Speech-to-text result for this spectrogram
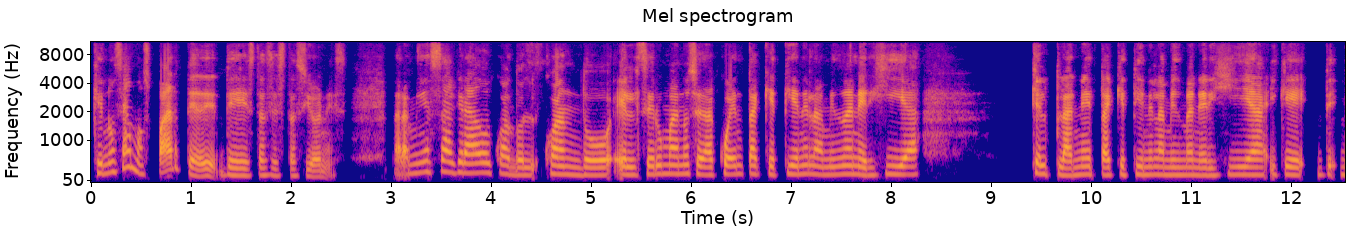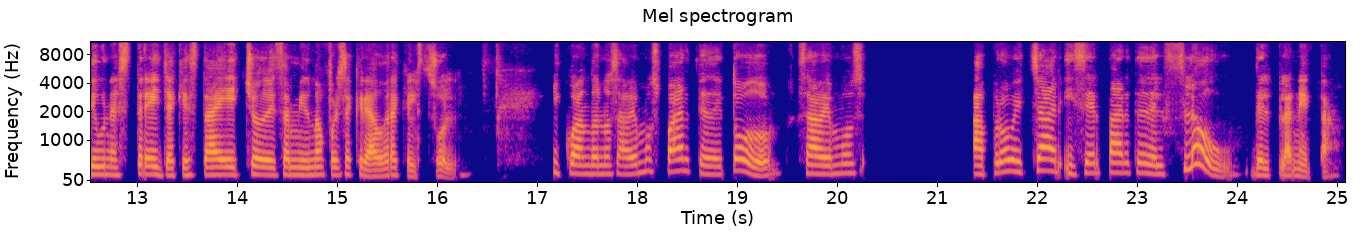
que, no seamos parte de, estas estaciones. Para mí es sagrado cuando, cuando el ser humano se da cuenta que tiene la misma energía que el planeta, que tiene la misma energía y que de una estrella que está hecho de esa misma fuerza creadora que el sol. Y cuando no sabemos parte de todo, sabemos aprovechar y ser parte del flow del planeta,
